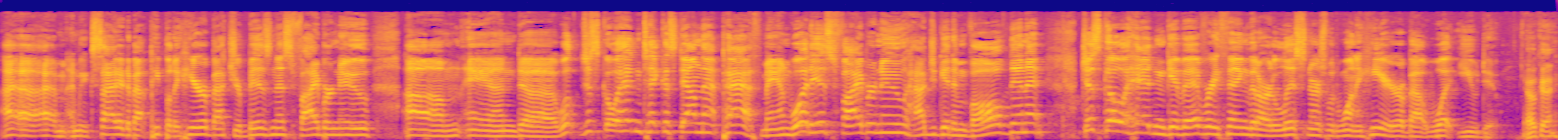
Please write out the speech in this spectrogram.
I, am uh, excited about people to hear about your business, Fibrenew. Um, and, uh, well, just go ahead and take us down that path, man. What is Fibrenew? How'd you get involved in it? Just go ahead and give everything that our listeners would want to hear about what you do. Okay.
